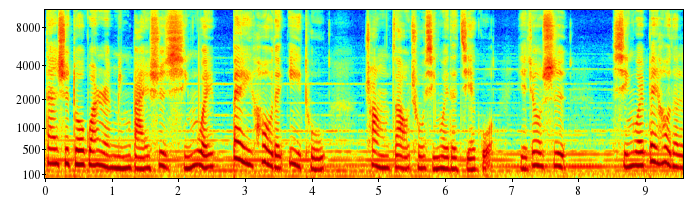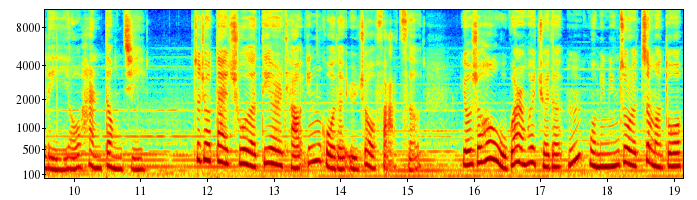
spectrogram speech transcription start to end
但是多观人明白是行为背后的意图创造出行为的结果，也就是行为背后的理由和动机。这就带出了第二条因果的宇宙法则。有时候五官人会觉得，嗯，我明明做了这么多，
